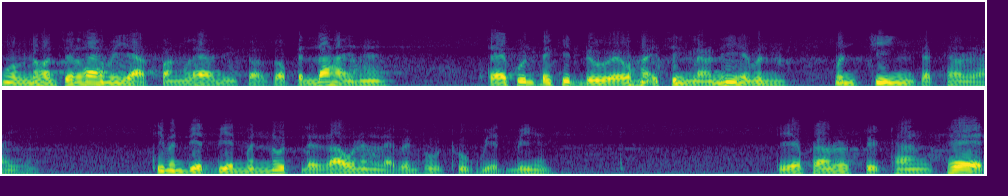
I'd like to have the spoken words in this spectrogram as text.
ง่วงนอนจะแล้วไม่อยากฟังแล้วนี่ก็ก็เป็นได้นะ แต่คุณไปคิดดูว่าสิ่งเหล่านี้มันมันจริงสักเท่าไหร่ที่มันเบียดเบียนมนุษย์และเรานั่นแหละเป็นผู้ถูกเบียดเบียน เสียความรู้สึกทางเพศ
